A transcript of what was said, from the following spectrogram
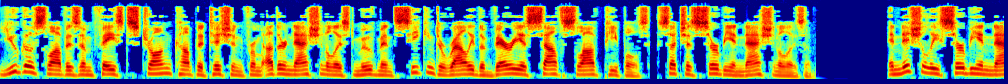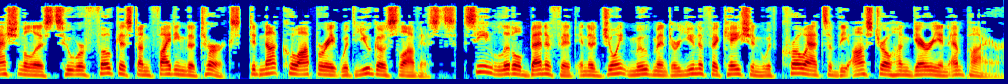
Yugoslavism faced strong competition from other nationalist movements seeking to rally the various South Slav peoples, such as Serbian nationalism. Initially Serbian nationalists who were focused on fighting the Turks, did not cooperate with Yugoslavists, seeing little benefit in a joint movement or unification with Croats of the Austro-Hungarian Empire.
